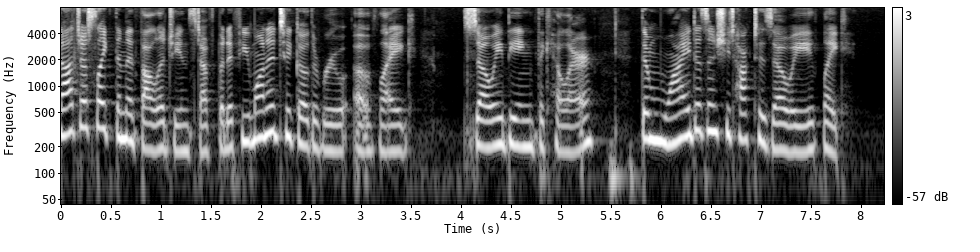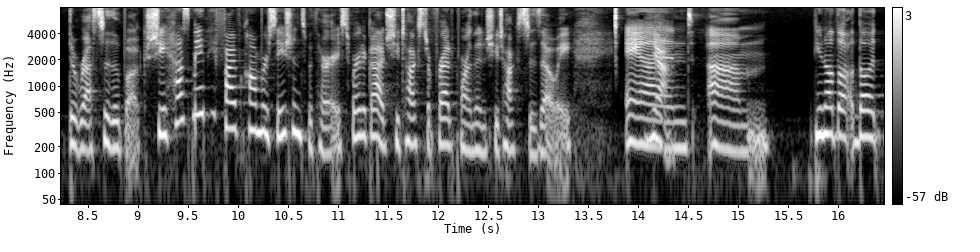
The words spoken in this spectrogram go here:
Not just like the mythology and stuff, but if you wanted to go the route of like Zoe being the killer, then why doesn't she talk to Zoe like the rest of the book? She has maybe five conversations with her. I swear to God, she talks to Fred more than she talks to Zoe. And um you know the, the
